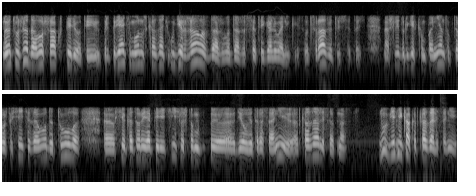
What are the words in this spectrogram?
Но это уже дало шаг вперед. И предприятие, можно сказать, удержалось даже, вот даже с этой гальваникой, вот с развитостью. То есть нашли других компонентов, потому что все эти заводы Тула, э, все, которые я перечислил, что мы э, делали раз, они отказались от нас. Ну, вернее, как отказались, они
